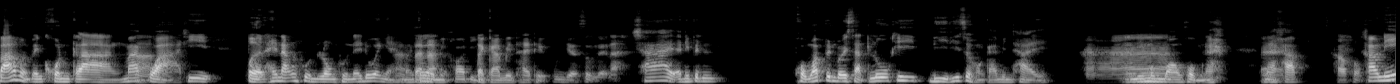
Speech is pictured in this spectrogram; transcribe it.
บ้างเหมือนเป็นคนกลางมากกว่าที่เปิดให้นักลงทุนลงทุนได้ด้วยไงมันก็เลยมีข้อดีแต่การบินไทยถือหุ้นเยอะสุดเลยนะใช่ อันนี้เป็น ผมว่าเป็นบริษัทลูกที่ดีที่สุดของการบินไทยอันนี้มุมมองผมนะอ่านนะครับครับผมคราวนี้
